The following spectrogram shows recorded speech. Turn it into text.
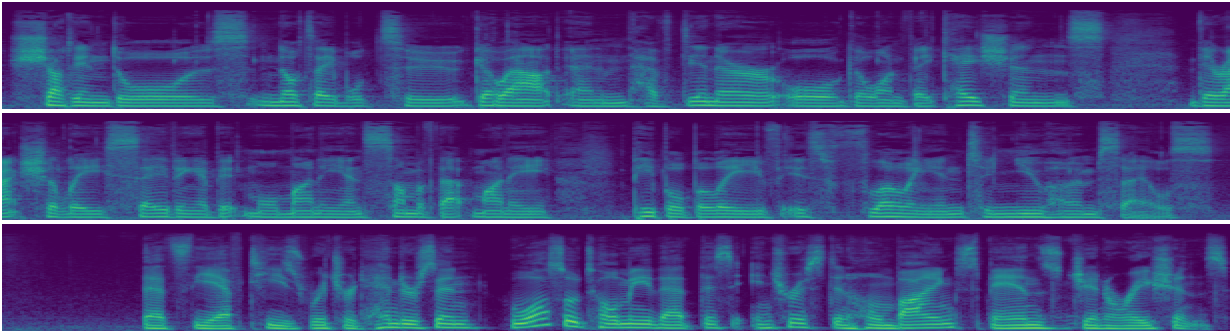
shut indoors, not able to go out and have dinner or go on vacations, they're actually saving a bit more money, and some of that money, people believe, is flowing into new home sales. That's the FT's Richard Henderson, who also told me that this interest in home buying spans generations.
